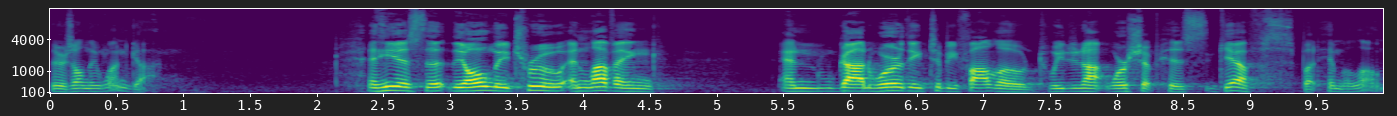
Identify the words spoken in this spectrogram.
There's only one God. And He is the, the only true and loving and God worthy to be followed. We do not worship His gifts, but Him alone.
